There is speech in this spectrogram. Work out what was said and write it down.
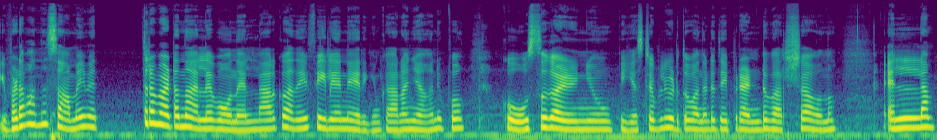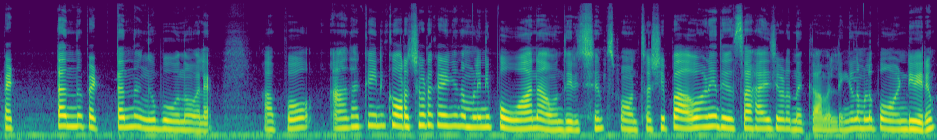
ഇവിടെ വന്ന സമയം എത്ര പെട്ടെന്നല്ലേ പോകുന്നത് എല്ലാവർക്കും അതേ ഫീൽ തന്നെയായിരിക്കും. കാരണം ഞാനിപ്പോൾ കോഴ്സ് കഴിഞ്ഞു പി എസ് ഡബ്ല്യു എടുത്ത്. വന്നിട്ട് ഇപ്പോൾ രണ്ട് വർഷമാവുന്നു. എല്ലാം പെട്ടെന്ന് പെട്ടെന്ന് അങ്ങ് പോകുന്ന പോലെ. അപ്പോൾ അതൊക്കെ ഇനി കുറച്ചുകൂടെ കഴിഞ്ഞ് നമ്മളിനി പോകാനാവും തിരിച്ച്. സ്പോൺസർഷിപ്പ് ആവുകയാണെങ്കിൽ ദിവസസഹായിച്ച് ഇവിടെ നിൽക്കാം. അല്ലെങ്കിൽ നമ്മൾ പോകേണ്ടി വരും.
